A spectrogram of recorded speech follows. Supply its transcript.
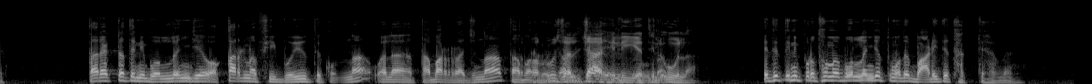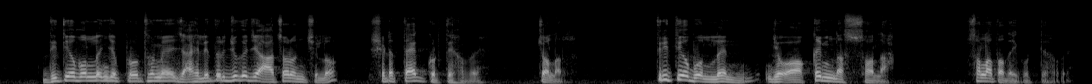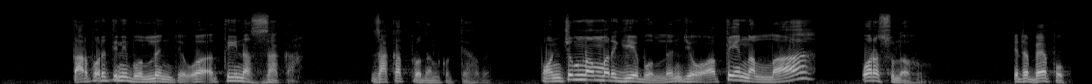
তার একটা তিনি বললেন যে অকারনা ফি বইতে কন্যা ওয়ালা তাবার রাজনা তাবার এতে তিনি প্রথমে বললেন যে তোমাদের বাড়িতে থাকতে হবে। দ্বিতীয় বললেন যে প্রথমে জাহিলিয়তের যুগে যে আচরণ ছিল, সেটা ত্যাগ করতে হবে, চলার। তৃতীয় বললেন যে অকিম না সলা সলাত আদায় করতে হবে। তারপরে তিনি বললেন যে তিন জাকা জাকাত প্রদান করতে হবে। পঞ্চম নম্বরে গিয়ে বললেন যে অতেন আল্লাহ ওরাসুলাহ এটা ব্যাপক।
